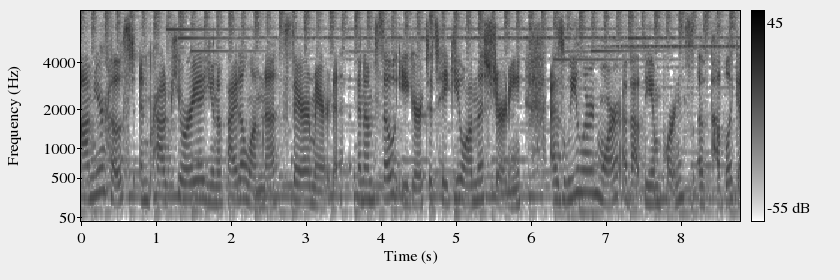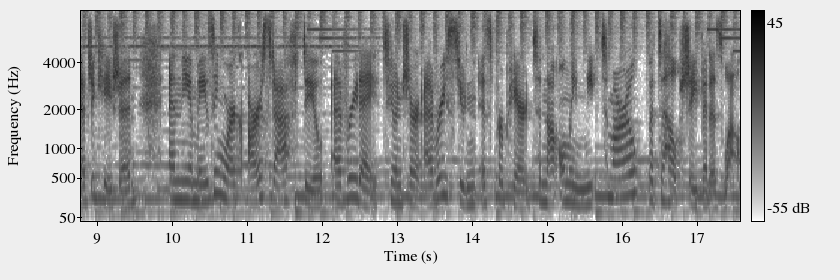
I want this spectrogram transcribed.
I'm your host and proud Peoria Unified alumna, Sarah Meredith, and I'm so eager to take you on this journey as we learn more about the importance of public education and the amazing work our staff do every day to ensure every student is prepared to not only meet tomorrow, but to help shape it as well.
